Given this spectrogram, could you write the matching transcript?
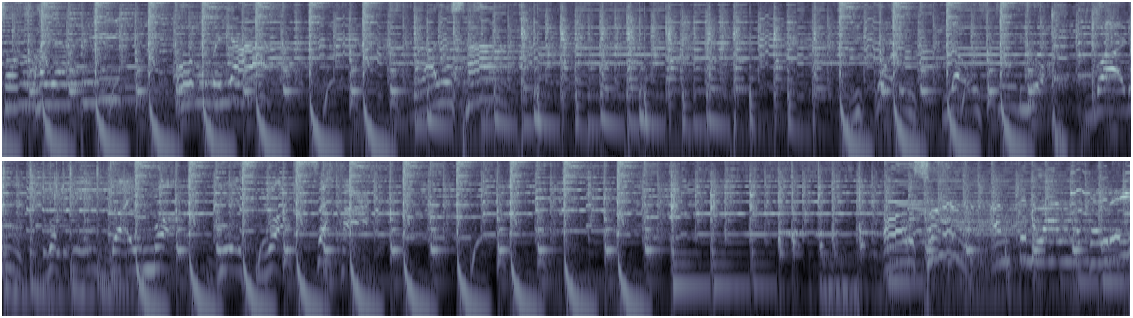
सोनू भाई एम पी ओम भैया Rajasthan recording love studio body वकील और सुन अंतिम लाइन में कह रही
